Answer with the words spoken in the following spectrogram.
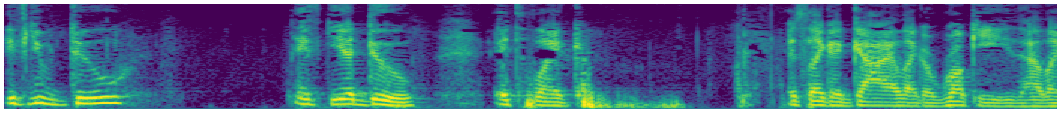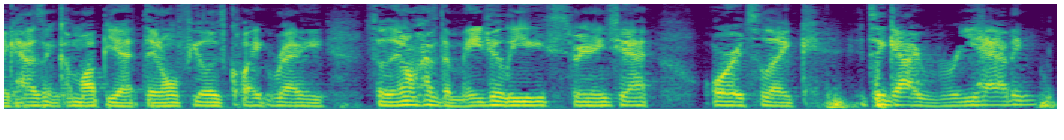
If you do, if you do, it's like it's like a guy like a rookie that like hasn't come up yet. They don't feel is quite ready, so they don't have the major league experience yet. Or it's like it's a guy rehabbing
